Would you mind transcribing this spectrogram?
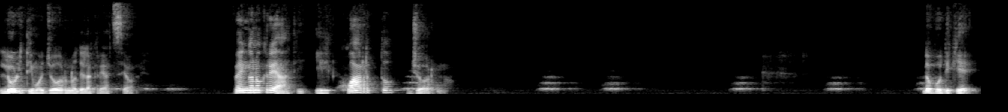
l'ultimo giorno della creazione. Vengono creati il quarto giorno. Dopodiché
